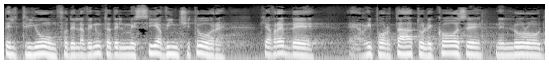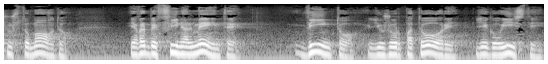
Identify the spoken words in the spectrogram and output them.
del trionfo, della venuta del Messia vincitore, che avrebbe eh, riportato le cose nel loro giusto modo e avrebbe finalmente vinto gli usurpatori, gli egoisti,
